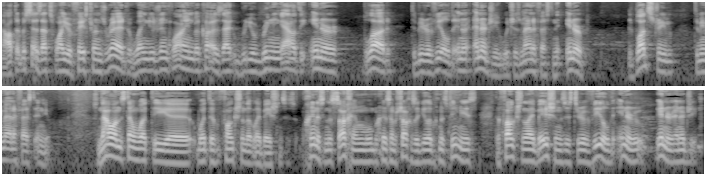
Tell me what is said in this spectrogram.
And Alter says that's why your face turns red when you drink wine because that you're bringing out the inner blood to be revealed, the inner energy which is manifest in the inner bloodstream to be manifest in you. So now we'll understand what the uh, what the function of the libations is. The function of libations is to reveal the inner inner energy.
